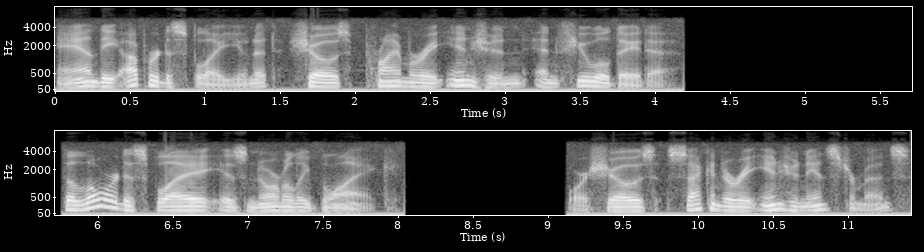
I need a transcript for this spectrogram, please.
And the upper display unit shows primary engine and fuel data. The lower display is normally blank or shows secondary engine instruments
